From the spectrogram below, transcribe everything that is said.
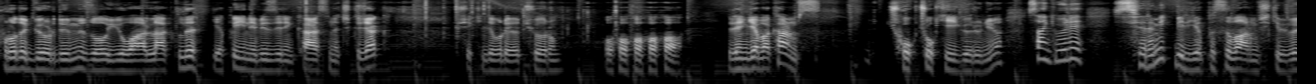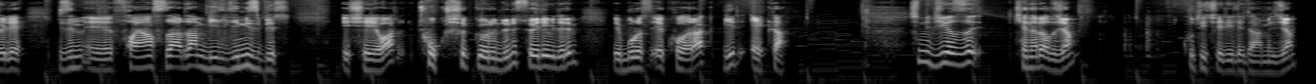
Pro'da gördüğümüz o yuvarlaklı yapı yine bizlerin karşısına çıkacak. Şu şekilde buraya açıyorum. Ohohoho. Renge bakar mısın? Çok çok iyi görünüyor. Sanki böyle seramik bir yapısı varmış gibi böyle bizim e, fayanslardan bildiğimiz bir e, şey var. Çok şık göründüğünü söyleyebilirim. Ve burası ek olarak bir ekran. Şimdi cihazı kenara alacağım. Kutu içeriğiyle devam edeceğim.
